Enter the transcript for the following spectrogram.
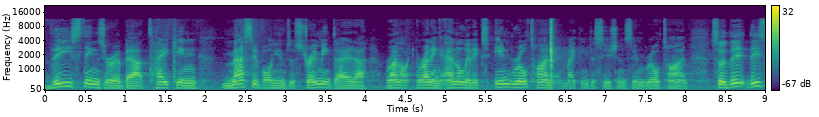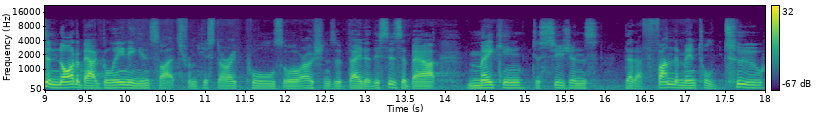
these things are about taking massive volumes of streaming data, run, running analytics in real time and making decisions in real time. So the, these are not about gleaning insights from historic pools or oceans of data. This is about making decisions that are fundamental to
